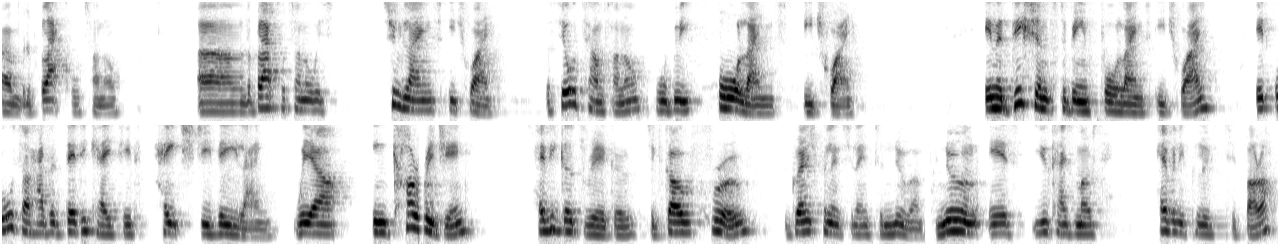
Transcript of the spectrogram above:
um, the Blackwall Tunnel. Um, the Blackwall Tunnel is two lanes each way. The Silvertown Tunnel will be four lanes each way. In addition to being four lanes each way, it also has a dedicated HGV lane. We are encouraging heavy goods rear goods to go through the Greenwich Peninsula into Newham. Newham is UK's most heavily polluted borough.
